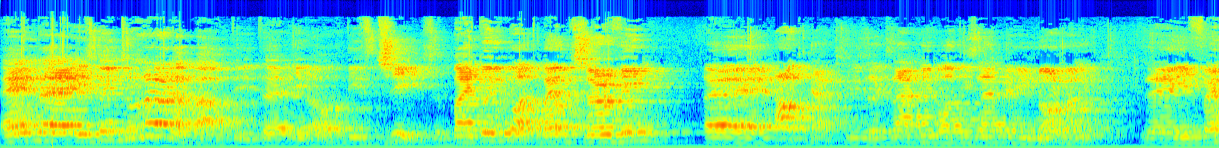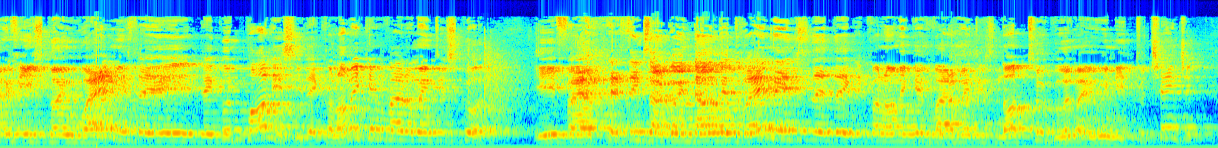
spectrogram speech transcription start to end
and uh, is going to learn about it, uh, you know, these Gs. By doing what? By observing outcomes. It's exactly what is happening normally. If everything is going well, means the, the good policy, the economic environment is good. If uh, things are going down the drain, means that the economic environment is not too good, maybe we need to change it.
